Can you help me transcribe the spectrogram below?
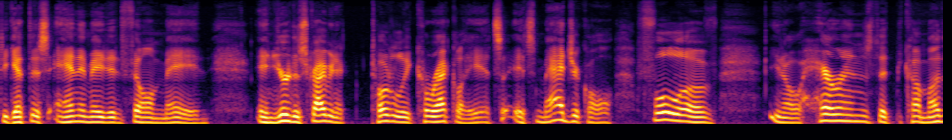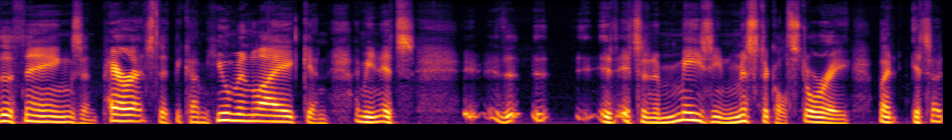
to get this animated film made. And you're describing it totally correctly. It's it's magical, full of you know, herons that become other things and parrots that become human like. And I mean, it's. It, it's an amazing mystical story, but it's a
